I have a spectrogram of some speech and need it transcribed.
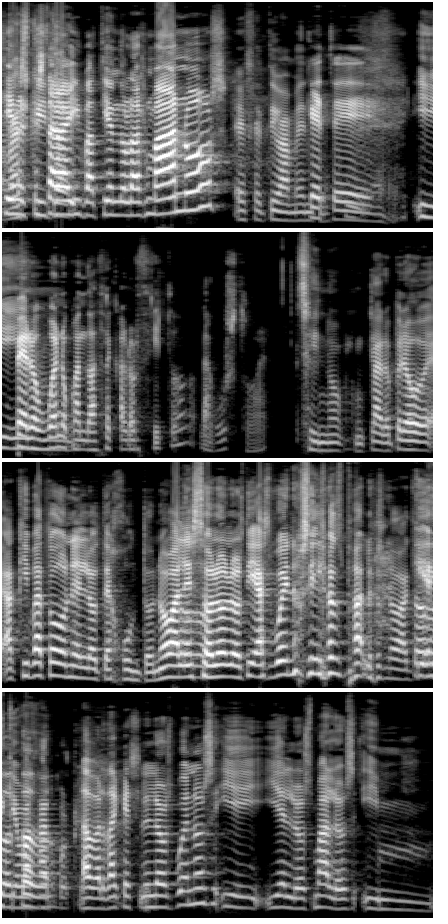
tienes que estar ahí batiendo las manos. Efectivamente. Que te... Y- Pero bueno, cuando hace calorcito, da gusto, ¿eh? Sí, no, claro, pero aquí va todo en el lote junto, no vale Todo. solo los días buenos y los malos, no, aquí hay que todo. bajar por La verdad que sí. en los buenos y, y en los malos. Y, mm,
